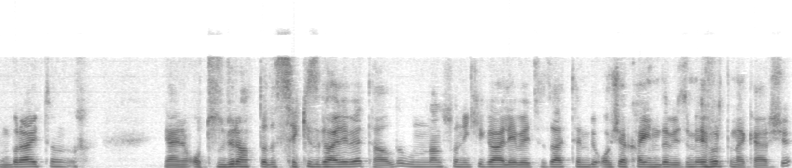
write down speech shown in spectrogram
Brighton yani 31 haftada 8 galibiyet aldı. Bundan son 2 galibiyeti zaten bir Ocak ayında bizim Everton'a karşı.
